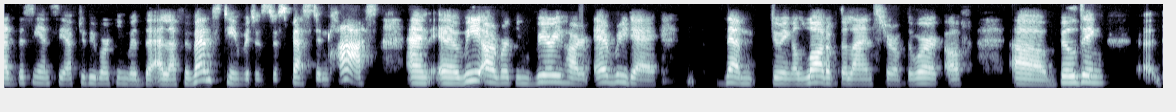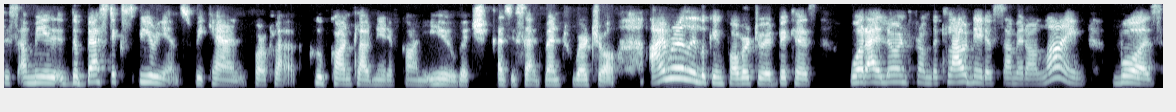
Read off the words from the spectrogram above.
at the CNCF to be working with the LF events team, which is just best in class. And uh, we are working very hard every day, them doing a lot of the lion's share of the work of uh, building this amazing, the best experience we can for Cloud, KubeCon Cloud Native Con EU, which, as you said, went virtual. I'm really looking forward to it because what I learned from the Cloud Native Summit online was,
